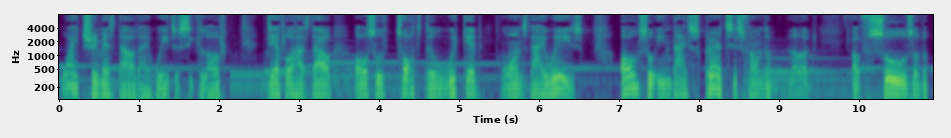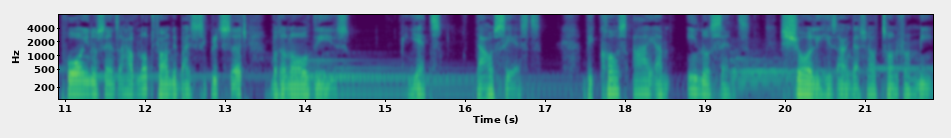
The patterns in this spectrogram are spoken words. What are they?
Why trimmest thou thy way to seek love? Therefore hast thou also taught the wicked ones thy ways. Also in thy skirts is found the blood of souls of the poor innocents. I have not found it by secret search, but on all these. Yet thou sayest, Because I am innocent, surely his anger shall turn from me.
